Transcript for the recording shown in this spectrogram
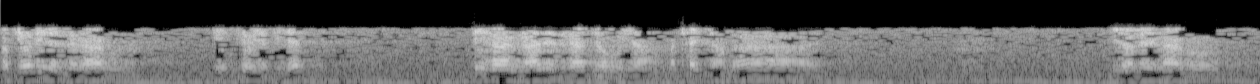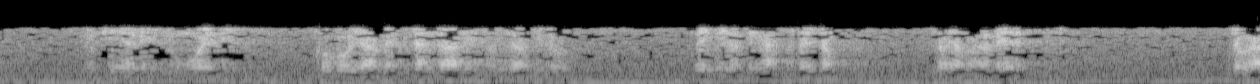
မပြောသေးတဲ့စကားကိုသင်ပြောရပြီလေသင်ဟာငါတဲ့စကားပြောလို့ရမထိုက်တာပါဒီတော့လည်းငါကိုလူချင်းရည်လူမွဲလေးကိုကိုရမယ်တန်းစားလေးဆိုပြီးတော့ဒီလိုသိပြီးတော့ဒီကအတိုင်းကြောင့် ပြောရပါလေကျုပ်ဟာ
